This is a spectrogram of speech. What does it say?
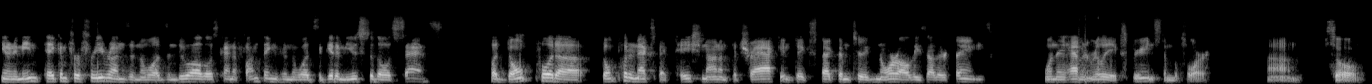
You know what i mean? Take them for free runs in the woods and do all those kind of fun things in the woods to get them used to those scents. But don't put a don't put an expectation on them to track and to expect them to ignore all these other things when they haven't really experienced them before. Um, so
